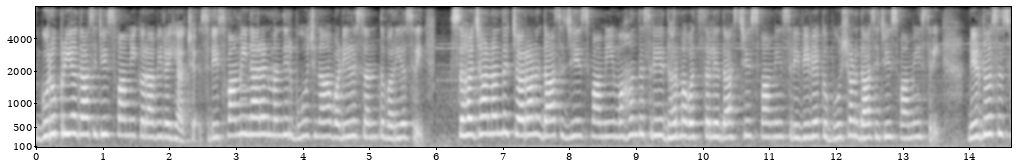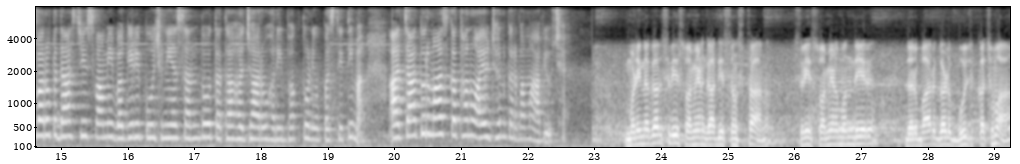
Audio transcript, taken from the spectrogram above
ગુરુપ્રિયદાસજી સ્વામી કરાવી રહ્યા છે. શ્રી સ્વામિનારાયણ મંદિર ભુજના વડીલ સંત વર્ય શ્રી સહજાનંદ ચરણ દાસજી સ્વામી, મહંત શ્રી ધર્મવત્સલ્યદાસજી સ્વામી, શ્રી વિવેક ભૂષણ દાસજી સ્વામી, શ્રી નિર્દોષ સ્વરૂપદાસજી સ્વામી વગેરે પૂજનીય સંતો તથા હજારો હરિભક્તોની ઉપસ્થિતિમાં આ ચાતુર્માસ કથાનું આયોજન કરવામાં આવ્યું છે. મણિનગર શ્રી સ્વામિનારાયણ ગાદી સંસ્થાન, શ્રી સ્વામિનારાયણ મંદિર, દરબારગઢ ભુજ કચ્છમાં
